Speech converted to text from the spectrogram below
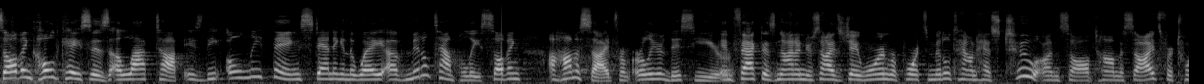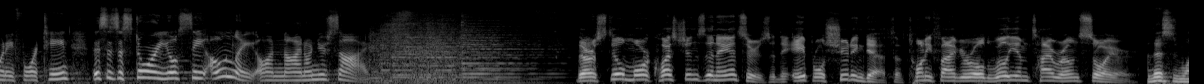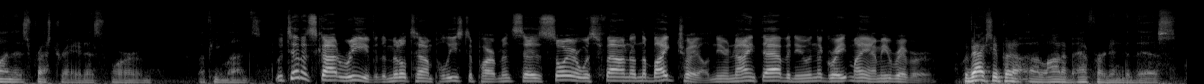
Solving cold cases, a laptop is the only thing standing in the way of Middletown police solving a homicide from earlier this year. In fact, as 9 on your side's Jay Warren reports, Middletown has two unsolved homicides for 2014. This is a story you'll see only on 9 on your side. There are still more questions than answers in the April shooting death of 25 year old William Tyrone Sawyer. This is one that's frustrated us for a few months. Lieutenant Scott Reeve of the Middletown Police Department says Sawyer was found on the bike trail near 9th Avenue in the Great Miami River. We've actually put a, a lot of effort into this,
